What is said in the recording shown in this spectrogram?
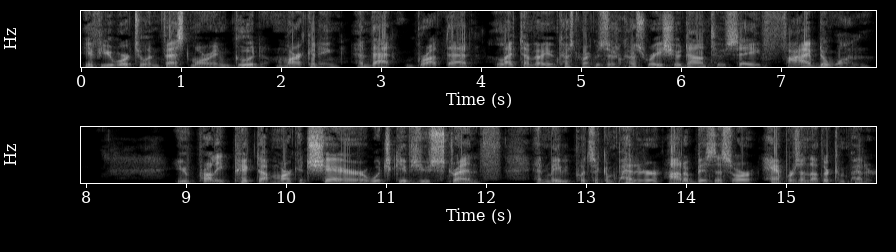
If you were to invest more in good marketing and that brought that lifetime value and customer acquisition cost ratio down to, say, five to one, you've probably picked up market share, which gives you strength and maybe puts a competitor out of business or hampers another competitor.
